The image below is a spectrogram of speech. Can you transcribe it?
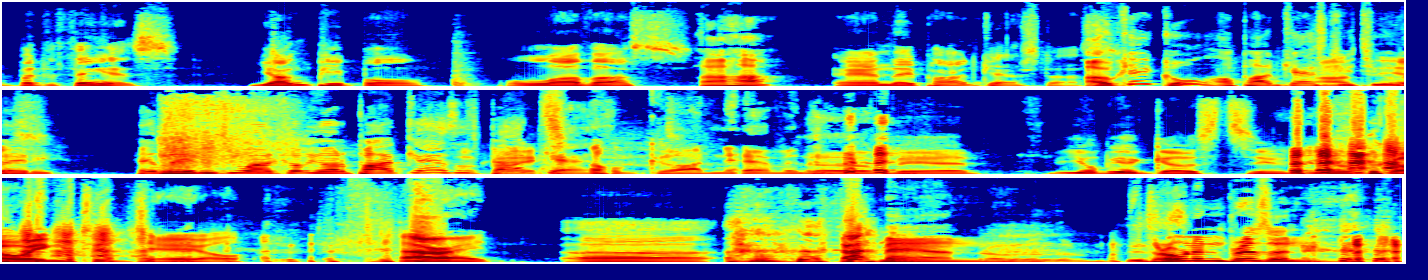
But the thing is, young people love us, Uh huh. and they podcast us. Okay, cool. I'll podcast you too, yes. lady. Hey, ladies, you want to you want a podcast? Let's Okay. podcast. Oh God in heaven! Oh man, you'll be a ghost soon. You're going to jail. All right, Uh, Fat man uh, thrown in prison. did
